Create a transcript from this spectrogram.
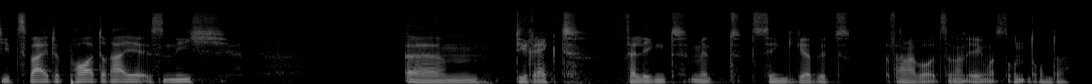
die zweite Portreihe ist nicht ähm, direkt verlinkt mit 10 Gigabit Thunderbolt, sondern irgendwas unten drunter.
